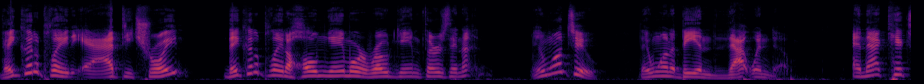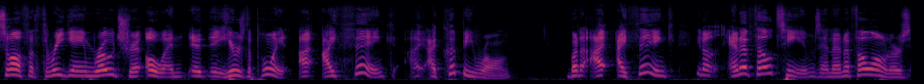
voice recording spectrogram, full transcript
they could have played at Detroit. They could have played a home game or a road game Thursday night. They didn't want to. They want to be in that window. And that kicks off a three game road trip. Oh, and here's the point. I, I think, I, I could be wrong, but I, I think, you know, NFL teams and NFL owners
